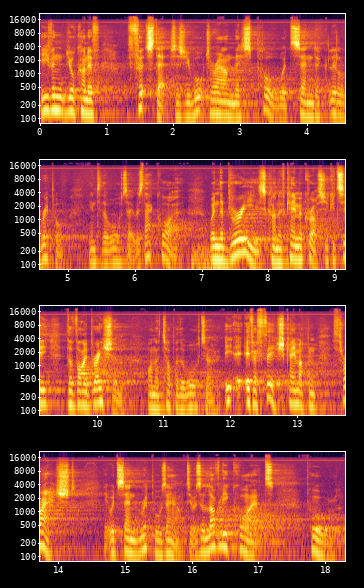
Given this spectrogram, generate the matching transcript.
Even your kind of footsteps as you walked around this pool would send a little ripple into the water. It was that quiet. When the breeze kind of came across, you could see the vibration on the top of the water. If a fish came up and thrashed, it would send ripples out. It was a lovely, quiet pool.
